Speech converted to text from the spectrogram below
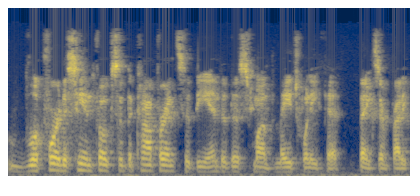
look forward to seeing folks at the conference at the end of this month, May 25th. Thanks, everybody.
